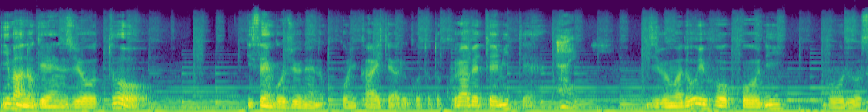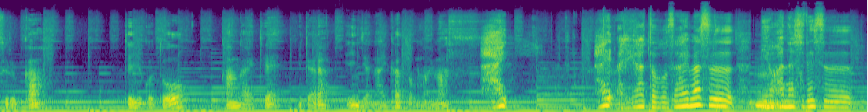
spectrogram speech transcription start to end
今の現状と2050年のここに書いてあることと比べてみてはい。自分はどういう方向にゴールをするかっていうことを考えてみたらいいんじゃないかと思います。はい。はい、ありがとうございます。いいお話です。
